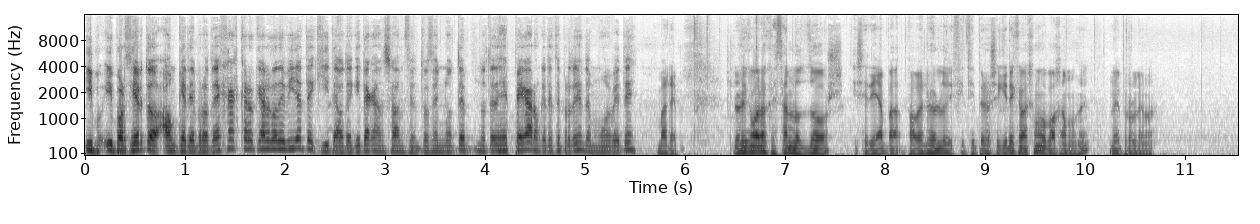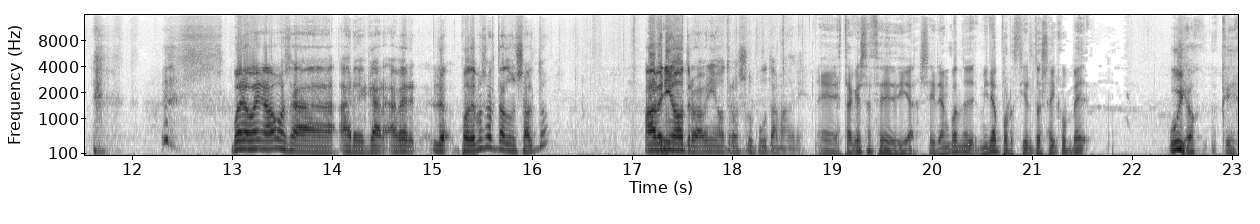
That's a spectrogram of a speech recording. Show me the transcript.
Y, y por cierto, aunque te protejas, creo que algo de vida te quita o te quita cansancio. Entonces no te, no te dejes pegar, aunque te estés protegiendo, muévete. Vale. Lo único malo es que están los dos y sería para verlo es lo difícil. Pero si quieres que bajemos, bajamos, ¿eh? No hay problema. Bueno, venga, vamos a, a arriesgar. A ver, ¿lo- ¿podemos saltar de un salto? Ha venido otro, ha venido otro, su puta madre. Eh, está que se hace de día. Se irán cuando. Mira, por cierto, Saiko, ve. Uy. Dios, qué,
